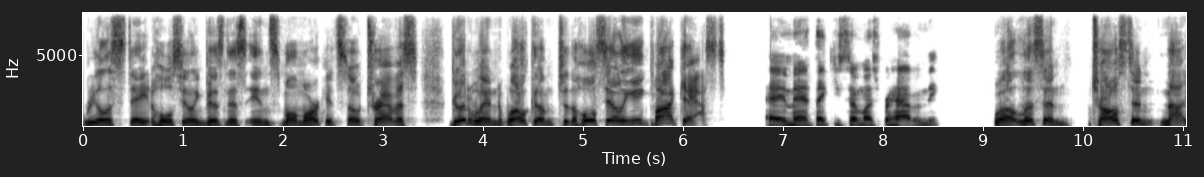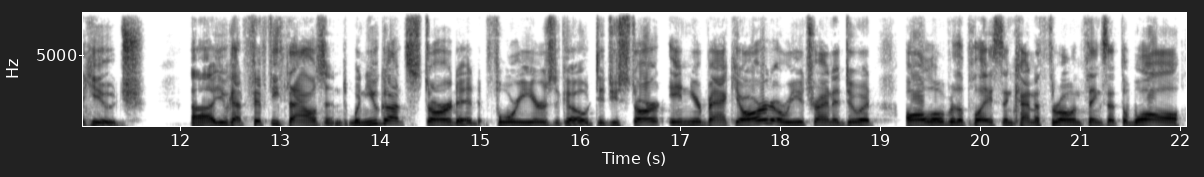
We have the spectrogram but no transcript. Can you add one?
real estate wholesaling business in small markets. So Travis Goodwin, welcome to the Wholesaling Inc. podcast. Hey, man, thank you so much for having me. Well, listen, Charleston, not huge. Uh, you've got 50,000. When you got started four years ago, did you start in your backyard or were you trying to do it all over the place and kind of throwing things at the wall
